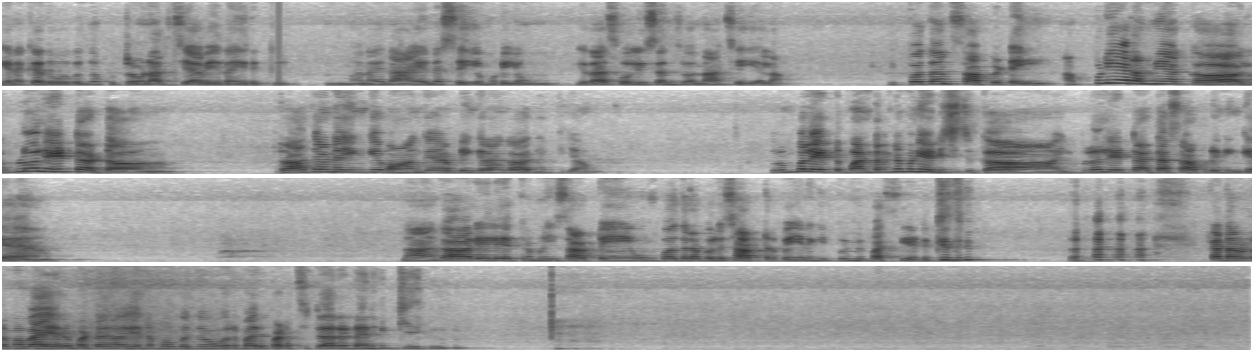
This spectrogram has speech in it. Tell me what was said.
எனக்கு அது கொஞ்சம் குற்ற உணர்ச்சியாகவே தான் இருக்குது ஆனால் நான் என்ன செய்ய முடியும்? ஏதாவது சொல்யூஷன் சொன்னால் செய்யலாம். இப்போ தான் சாப்பிட்டேன். அப்படியா ரம்யாக்கா இவ்வளோ லேட்டாடா ராஜாண்ணா இங்கே வாங்க அப்படிங்கிறாங்க ஆதித்யா. ரொம்ப லேட்டு பன்னிரெண்டு மணி அடிச்சிட்டுக்கா? இவ்வளோ லேட்டாட்டா சாப்பிடுவீங்க? நான் காலையில் எத்தனை மணிக்கு சாப்பிட்டேன்? ஒம்பதரை போல சாப்பிட்ருப்பேன் எனக்கு இப்போயுமே பசி எடுக்குது. கடவுள் நம்ம வயிறு மட்டும் என்னமோ கொஞ்சம் ஒரு மாதிரி படைச்சிட்டாரன்னு நினைக்கிறேன்.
